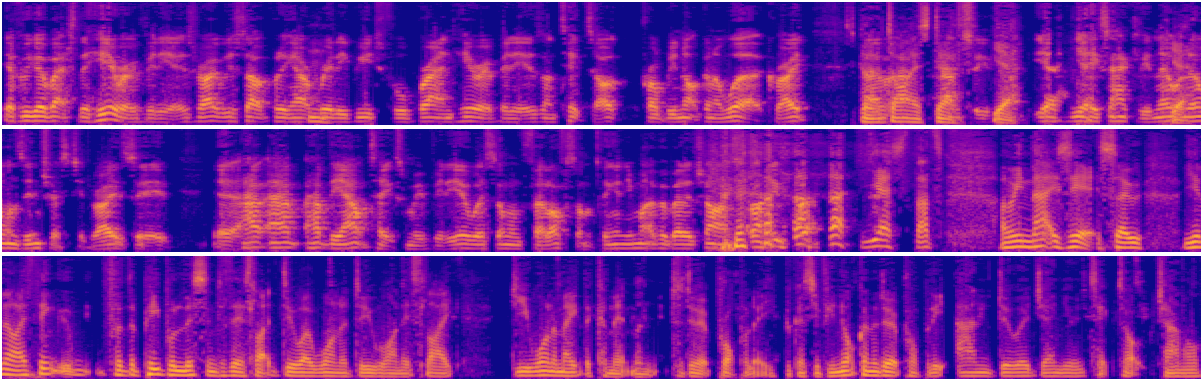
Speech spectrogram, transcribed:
if we go back to the hero videos, right? We start putting out really beautiful brand hero videos on TikTok. Probably not going to work, right? It's going Um, to die as death. absolutely. Yeah. yeah, yeah, exactly. No, Yeah. no one's interested, right? So yeah, have, have the outtakes from a video where someone fell off something, and you might have a better chance. Right? yes, that's. I mean, that is it. So you know, I think for the people listening to this, like, do I want to do one? It's like do you want to make the commitment to do it properly? Because if you're not going to do it properly and do a genuine TikTok channel,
